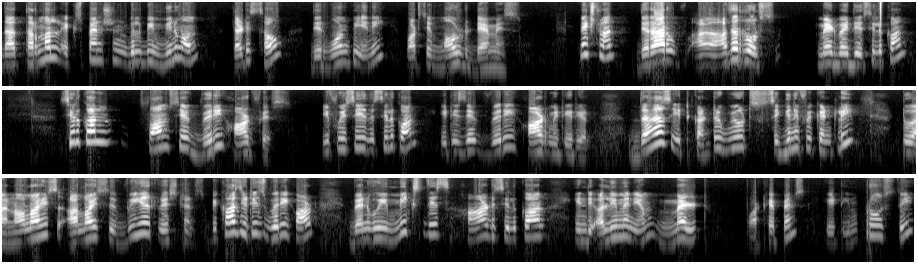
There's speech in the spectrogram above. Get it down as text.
the thermal expansion will be minimum that is how there will not be any what say mold damage. Next one there are uh, other roles made by the silicon. Silicon forms a very hard phase. If we see the silicon it is a very hard material thus it contributes significantly to alloys, alloys wear resistance because it is very hard when we mix this hard silicon in the aluminum melt what happens it improves the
